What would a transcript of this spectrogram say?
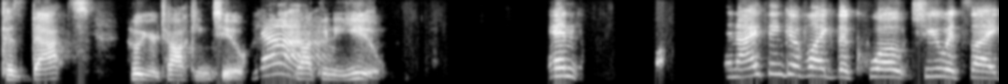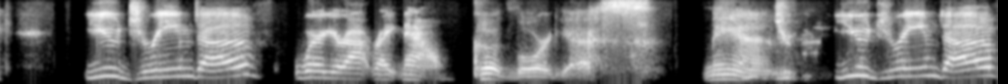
Cuz that's who you're talking to. Yeah. Talking to you. And and I think of like the quote too. It's like, you dreamed of where you're at right now. Good Lord, yes. Man. You, you dreamed of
